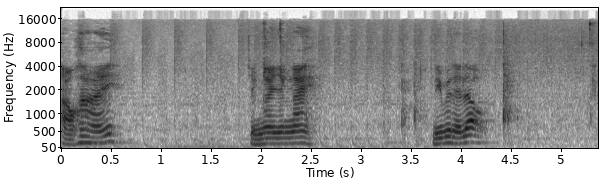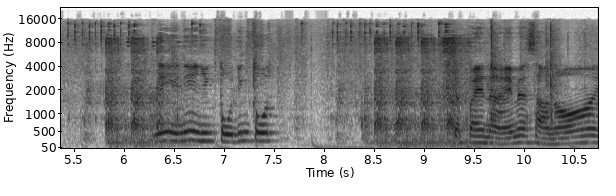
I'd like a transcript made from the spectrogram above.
เอาหายยังไงยังไงหนีไปไหนแล้ว นี่นี่ยิงตูดยิงตูดจะไปไหนแม่สาวน้อย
